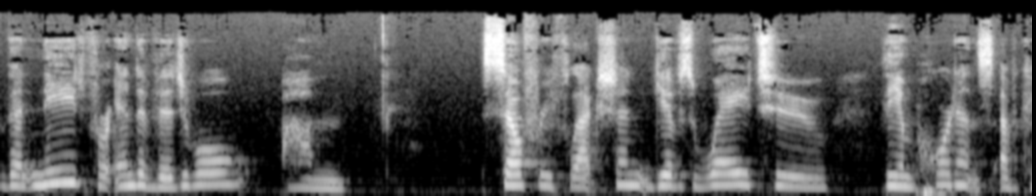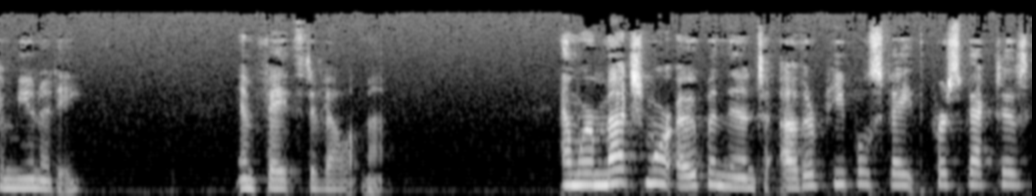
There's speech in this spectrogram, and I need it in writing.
the need for individual um, self reflection gives way to the importance of community in faith development. And we're much more open then to other people's faith perspectives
